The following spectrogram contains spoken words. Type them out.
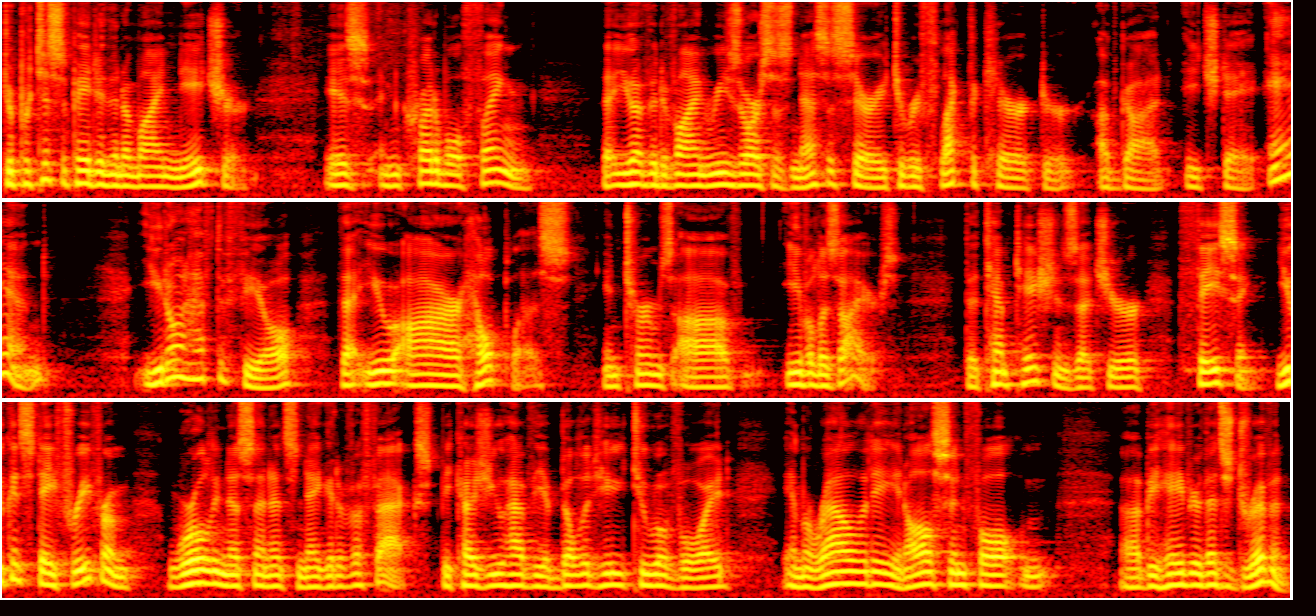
to participate in the divine nature is an incredible thing that you have the divine resources necessary to reflect the character of God each day. And you don't have to feel that you are helpless in terms of evil desires, the temptations that you're facing. You can stay free from worldliness and its negative effects because you have the ability to avoid immorality and all sinful uh, behavior that's driven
